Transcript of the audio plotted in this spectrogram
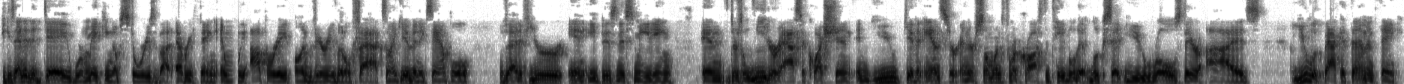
Because end of the day, we're making up stories about everything and we operate on very little facts. And I give an example that if you're in a business meeting and there's a leader asks a question and you give an answer and there's someone from across the table that looks at you rolls their eyes you look back at them and think,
